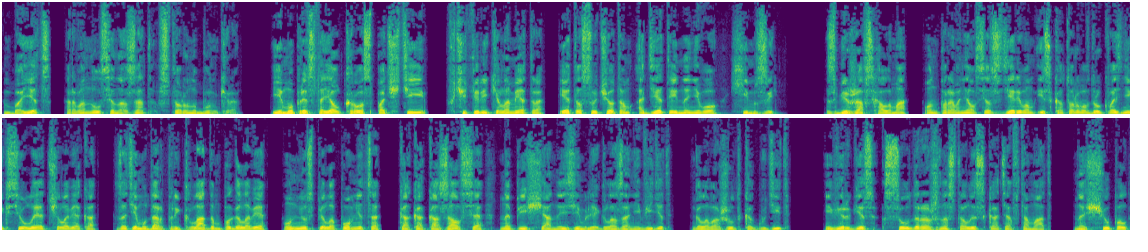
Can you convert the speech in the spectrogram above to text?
Боец рванулся назад в сторону бункера. Ему предстоял кросс почти в четыре километра, и это с учетом одетой на него химзы. Сбежав с холма, он поравнялся с деревом, из которого вдруг возник силуэт человека, затем удар прикладом по голове. Он не успел опомниться, как оказался на песчаной земле. Глаза не видят, голова жутко гудит, и Виргис судорожно стал искать автомат, нащупал,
